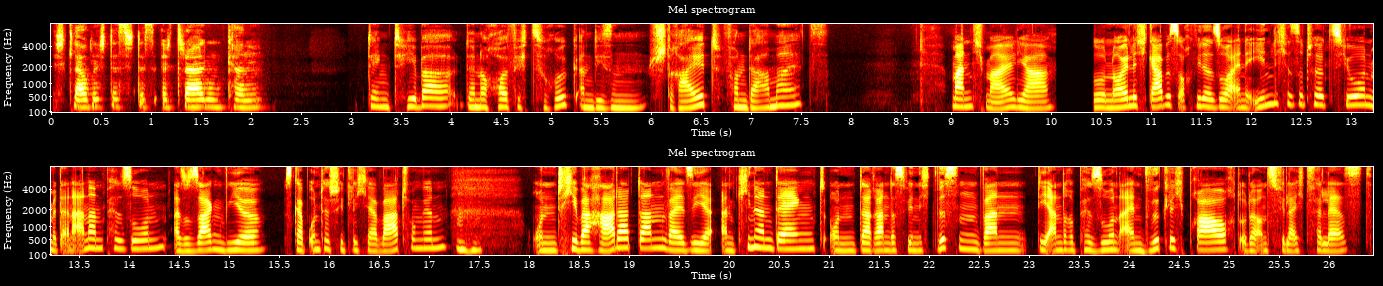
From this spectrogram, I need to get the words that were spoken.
ich glaube nicht, dass ich das ertragen kann. Denkt Heber dennoch häufig zurück an diesen Streit von damals? Manchmal, ja. So neulich gab es auch wieder so eine ähnliche Situation mit einer anderen Person. Also sagen wir, es gab unterschiedliche Erwartungen. Mhm. Und Heber hadert dann, weil sie an Kindern denkt und daran, dass wir nicht wissen, wann die andere Person einen wirklich braucht oder uns vielleicht verlässt.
